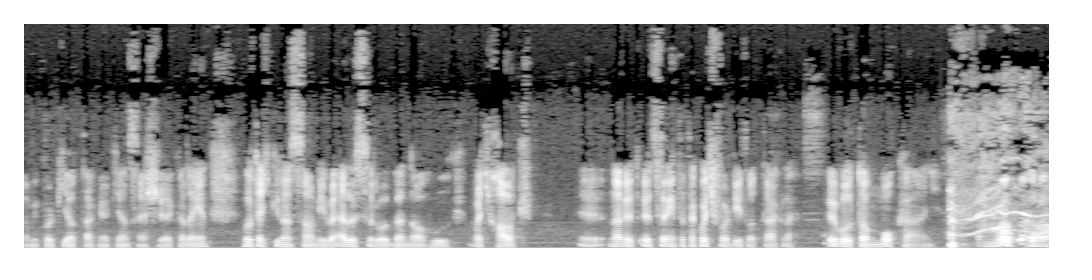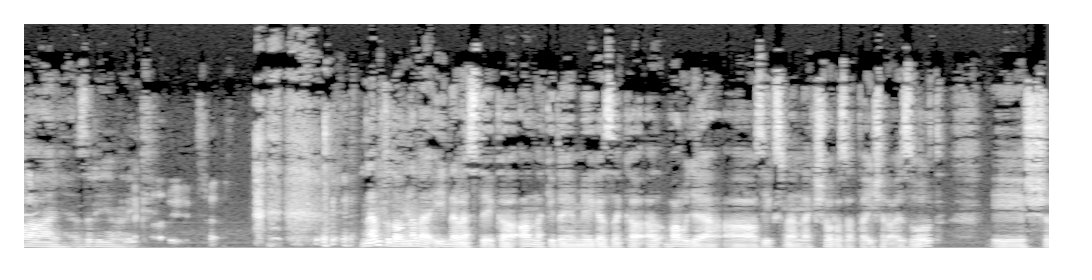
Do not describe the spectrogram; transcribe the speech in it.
amikor kiadták meg a 90-es évek elején, volt egy külön szám, amiben először volt benne a Hulk, vagy Hulk. Na, őt, őt szerintetek hogy fordították le? Ő volt a mokány. Mokány, ez rémlik. Nem tudom, nem így nevezték a, annak idején még ezek a, a van ugye az X-mennek sorozata is rajzolt, és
